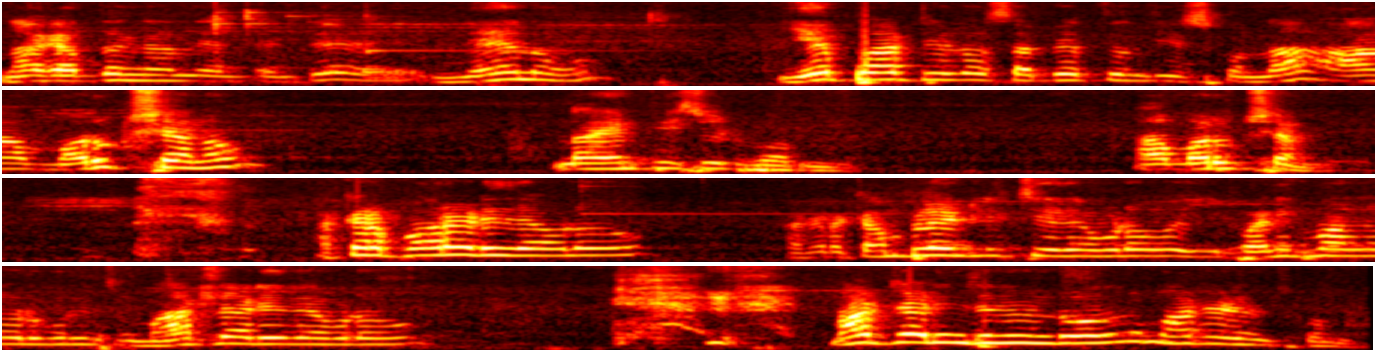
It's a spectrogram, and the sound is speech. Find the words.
నాకు అర్థం కాదు ఏంటంటే నేను ఏ పార్టీలో సభ్యత్వం తీసుకున్నా ఆ మరుక్షణం నా ఎంపీ సీట్ పోతుంది. ఆ మరుక్షణం. అక్కడ పోరాడేది ఎవడు అక్కడ కంప్లైంట్లు ఇచ్చేది ఎవడో ఈ పనికి మాలినోడి గురించి మాట్లాడేది ఎవడో. మాట్లాడించిన రోజులు మాట్లాడించుకున్నాం.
